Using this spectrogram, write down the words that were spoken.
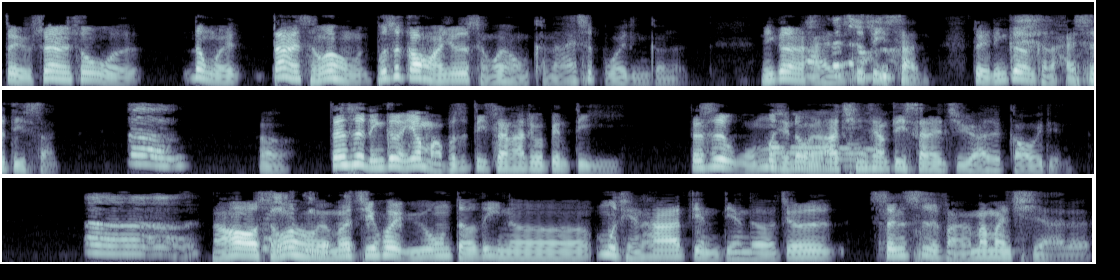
对，虽然说我认为，当然沈慧红不是高红安就是沈慧红，可能还是不会林根人，林根人还是第三，对，林根人可能还是第三。嗯嗯，但是林根人要么不是第三，他就会变第一。但是我目前认为他倾向第三的几率还是高一点。嗯嗯嗯。然后沈万红有没有机会渔翁得利呢？目前他点点的就是声势反而慢慢起来了，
